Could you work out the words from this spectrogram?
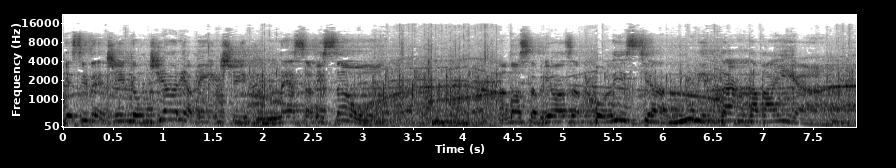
que se dedicam diariamente nessa missão. A nossa briosa Polícia Militar da Bahia.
